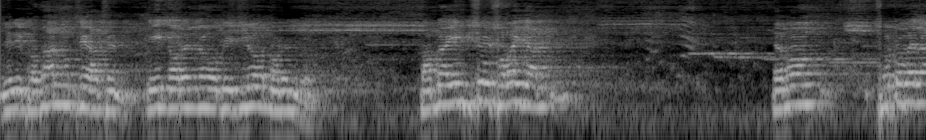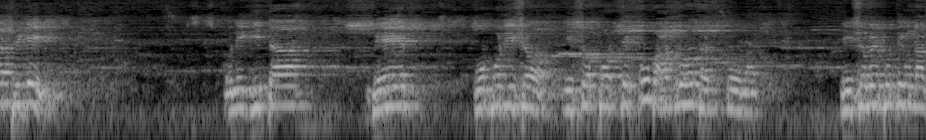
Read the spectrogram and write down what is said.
যিনি প্রধানমন্ত্রী আছেন, এই নরেন্দ্র মোদীজিও নরেন্দ্র। আমরা এই বিষয়ে সবাই জানি। এবং ছোটবেলা থেকেই উনি গীতা, বেদ, উপনিষদ, এসব পড়তে খুব আগ্রহ থাকতো ওনার। এইসবের প্রতি ওনার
